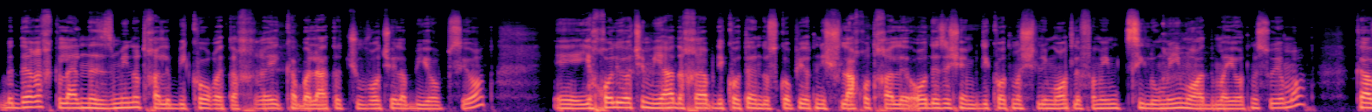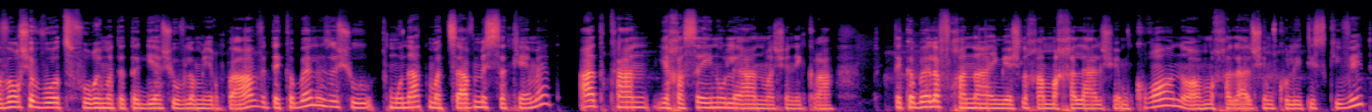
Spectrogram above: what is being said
בדרך כלל נזמין אותך לביקורת אחרי קבלת התשובות של הביופסיות. אה, יכול להיות שמיד אחרי הבדיקות האנדוסקופיות נשלח אותך לעוד איזה שהן בדיקות משלימות, לפעמים צילומים או הדמיות מסוימות. כעבור שבועות ספורים אתה תגיע שוב למרפאה ותקבל איזושהי תמונת מצב מסכמת, עד כאן יחסינו לאן, מה שנקרא. תקבל הבחנה אם יש לך מחלה על שם קרון או מחלה על שם קוליטיס כיבית,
